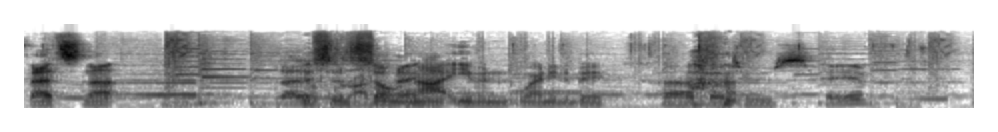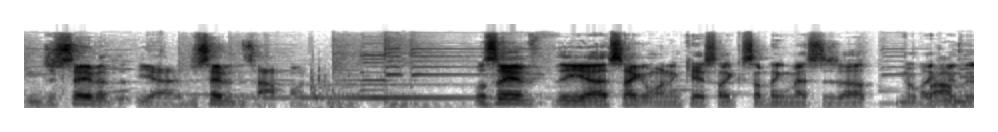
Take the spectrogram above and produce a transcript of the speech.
That's not. that This the is so thing. not even where I need to be. Uh, go to save. And Just save it. Yeah, just save it the top one. We'll save the uh, second one in case like something messes up. No like, problem.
